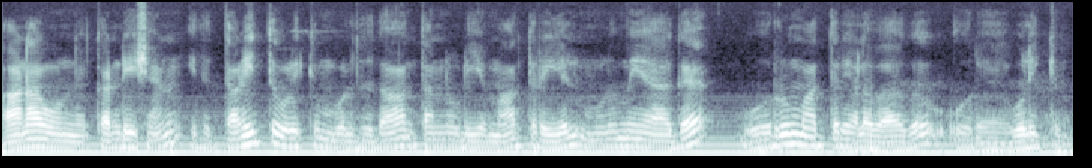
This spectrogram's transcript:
ஆனால் ஒன்று கண்டிஷன் இது தனித்து ஒழிக்கும் பொழுது தான் தன்னுடைய மாத்திரையில் முழுமையாக ஒரு மாத்திரை அளவாக ஒரு ஒழிக்கும்.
